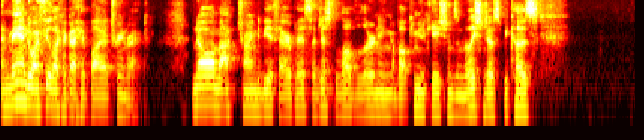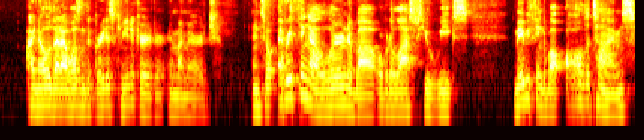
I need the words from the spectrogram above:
And man, do I feel like I got hit by a train wreck. No, I'm not trying to be a therapist. I just love learning about communications and relationships because I know that I wasn't the greatest communicator in my marriage. And so everything I learned about over the last few weeks made me think about all the times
